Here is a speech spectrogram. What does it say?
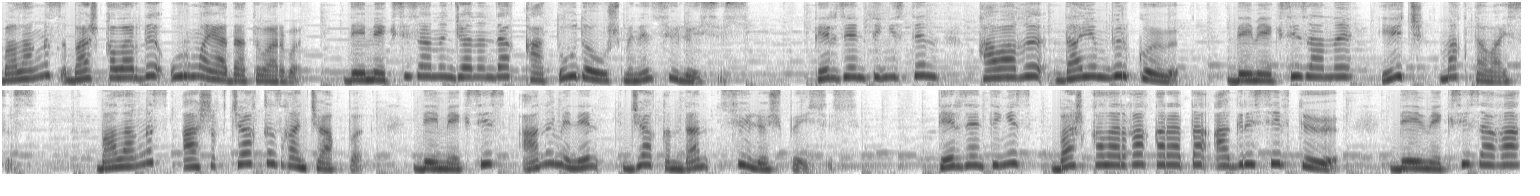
Балаңыз башкаларды урмай адаты барбы. Демек сиз анын жанында катуу добуш менен сүйлөйсүз. Перзентиңиздин кабагы дайым бүркөбү. Демек сиз аны эч мактабайсыз. Балаңыз ашыкча кызганчаакпы демек сиз аны менен жакындан сүйлөшпөйсүз. Перзентиңиз башкаларга карата агрессивдүүбү демек сиз ага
